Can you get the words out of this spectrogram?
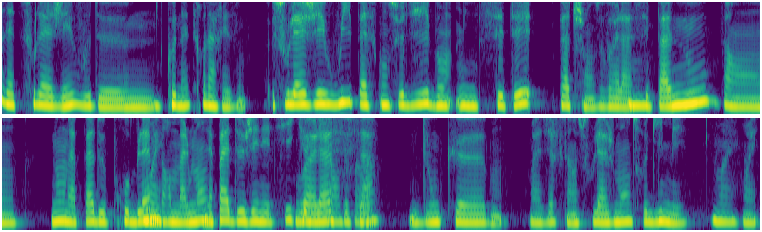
vous êtes soulagée vous de hum, connaître la raison? Soulagé, oui, parce qu'on se dit bon, c'était pas de chance. Voilà, Mm. c'est pas nous. Enfin, nous, on n'a pas de problème Ouais. normalement. Il n'y a pas de génétique. Voilà, c'est ça. Donc, euh, bon, on va dire que c'est un soulagement entre guillemets. Ouais. Ouais.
